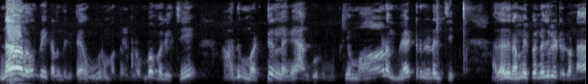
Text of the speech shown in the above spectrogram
நானும் போய் கலந்துக்கிட்டேன். ஊர் மக்களுக்கு ரொம்ப மகிழ்ச்சி. அது மட்டும் இல்லைங்க அங்க ஒரு முக்கியமான மேட்ரு நடந்துச்சு. அதாவது நம்ம இப்ப என்ன சொல்லிட்டு இருக்கோம்னா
